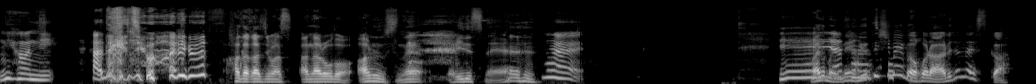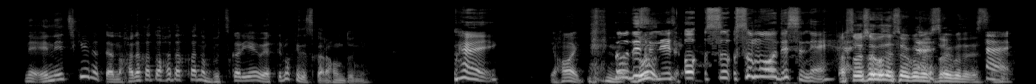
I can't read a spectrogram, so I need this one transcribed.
日本に裸地もありま裸じます。あ、なるほど。あるんですね。いやいいですね。す。はい。えー、まあでもね、言ってしまえば、ほら、あれじゃないですか。ね、NHK だってあの、裸と裸のぶつかり合いをやってるわけですから、本当に。いはい。や、はい。そうですねど。お、す、相撲ですね。あ、そう、そういうことです、そういうことです、そういうことです。はい。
